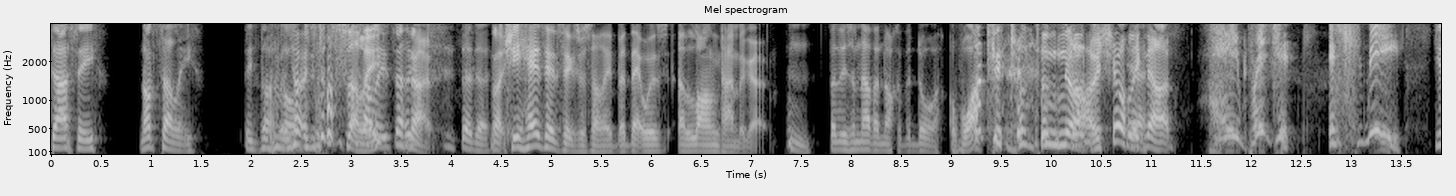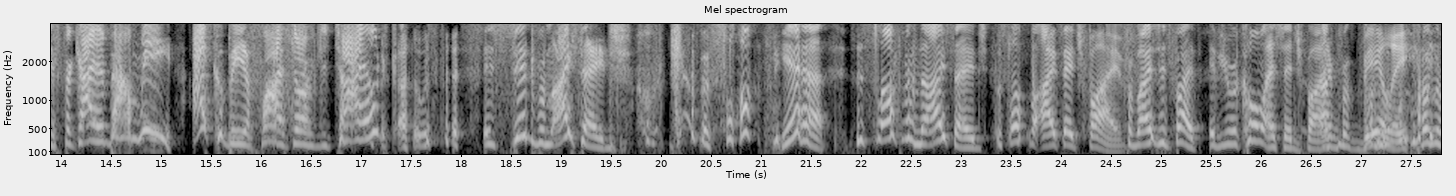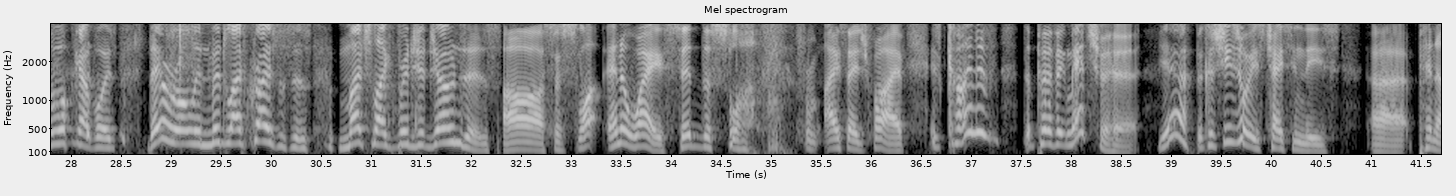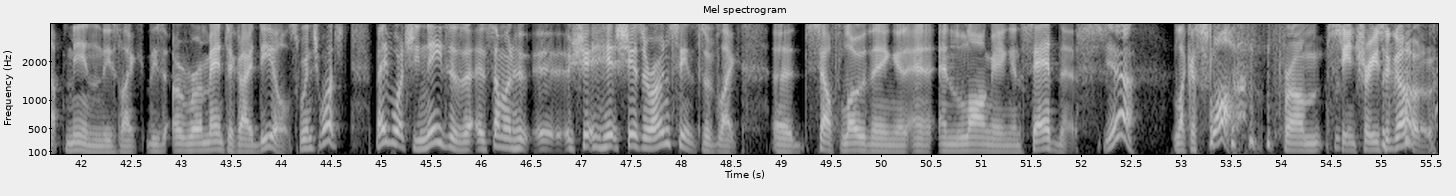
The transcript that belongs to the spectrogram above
Darcy, not Sully. He's not involved. no, it's not Sully. No. no, no, no, she has had sex with Sully, but that was a long time ago. Hmm. But there's another knock at the door. What? no, surely Yeah. not. Hey, Bridget, it's me. You forgot about me. I could be a father of your child. Oh God, who was this? It's Sid from Ice Age. Oh God, the sloth. Yeah, the sloth from the Ice Age. The sloth from Ice Age Five. From Ice Age 5. If you recall Ice Age 5, I'm from, barely. From, from the Walkout Boys, they were all in midlife crises, much like Bridget Jones is. Oh, so sloth. In a way, Sid the sloth from Ice Age Five is kind of the perfect match for her. Yeah. because she's always chasing these uh, pin-up men, these like these uh, romantic ideals. When she what maybe what she needs is, a, is someone who uh, sh- shares her own sense of like uh, self-loathing and, and, and longing and sadness. Yeah. like a sloth from centuries ago.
